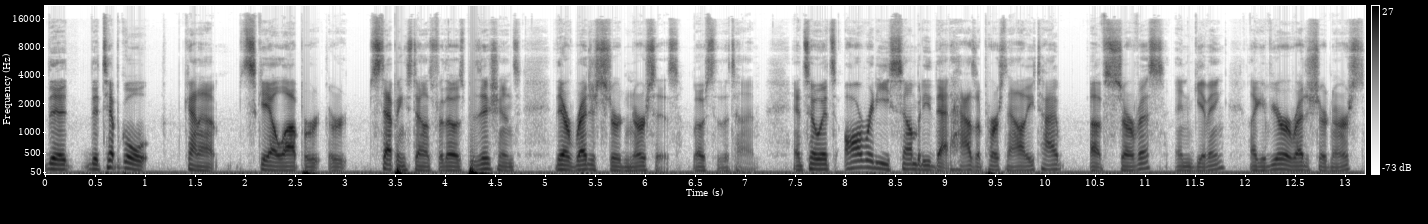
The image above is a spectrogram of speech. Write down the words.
the the typical kind of scale up or, or stepping stones for those positions, they're registered nurses most of the time. And so it's already somebody that has a personality type of service and giving. Like if you're a registered nurse,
